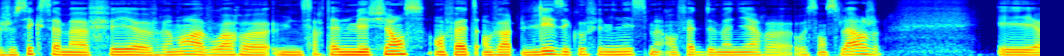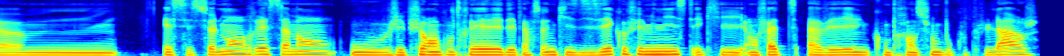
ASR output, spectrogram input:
je sais que ça m'a fait vraiment avoir une certaine méfiance en fait envers les écoféminismes en fait de manière au sens large. Et, et c'est seulement récemment où j'ai pu rencontrer des personnes qui se disaient écoféministes et qui en fait avaient une compréhension beaucoup plus large.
